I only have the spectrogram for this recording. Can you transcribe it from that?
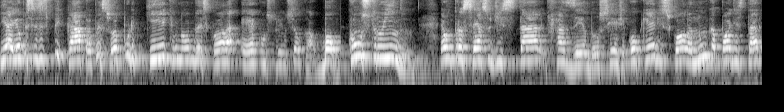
E aí eu preciso explicar para a pessoa por que, que o nome da escola é Construindo seu clown. Bom, construindo é um processo de estar fazendo, ou seja, qualquer escola nunca pode estar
